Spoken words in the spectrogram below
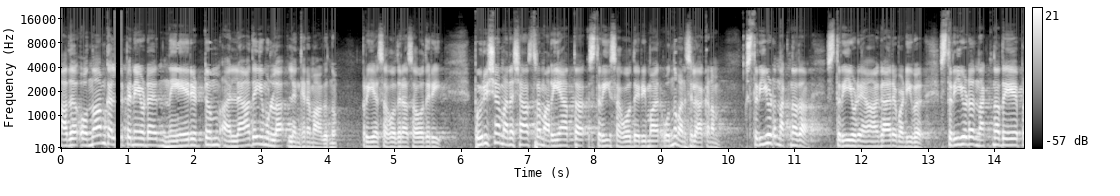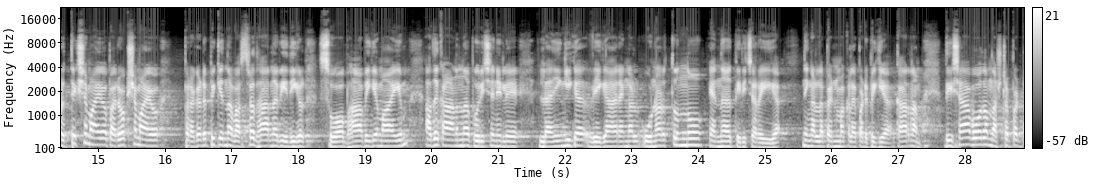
അത് ഒന്നാം കൽപ്പനയുടെ നേരിട്ടും അല്ലാതെയുമുള്ള ലംഘനമാകുന്നു. പ്രിയ സഹോദര സഹോദരി പുരുഷ മനഃശാസ്ത്രം അറിയാത്ത സ്ത്രീ സഹോദരിമാർ ഒന്ന് മനസ്സിലാക്കണം. സ്ത്രീയുടെ നഗ്നത സ്ത്രീയുടെ ആകാരപടിവ് സ്ത്രീയുടെ നഗ്നതയെ പ്രത്യക്ഷമായോ പരോക്ഷമായോ പ്രകടിപ്പിക്കുന്ന വസ്ത്രധാരണ രീതികൾ സ്വാഭാവികമായും അത് കാണുന്ന പുരുഷനിലെ ലൈംഗിക വികാരങ്ങൾ ഉണർത്തുന്നു എന്ന് തിരിച്ചറിയുക. നിങ്ങളുടെ പെൺമക്കളെ പഠിപ്പിക്കുക. കാരണം ദിശാബോധം നഷ്ടപ്പെട്ട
